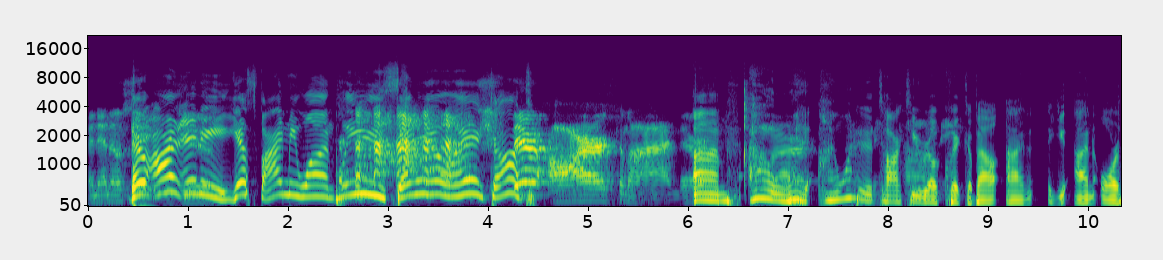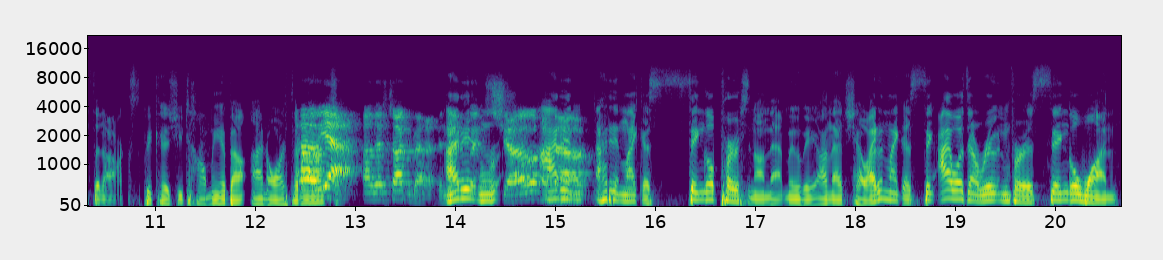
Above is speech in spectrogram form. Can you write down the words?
an NOC? There aren't any. Yes, find me one, please. Send me a link. God. There are. Come on. There are. Um. Oh wait, I wanted to talk to you real quick about un, unorthodox because you told me about unorthodox. Oh yeah. Oh, let's talk about it. The Netflix I didn't. show I didn't. I didn't like a single person on that movie on that show. I didn't like a sing. I wasn't rooting for a single one.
